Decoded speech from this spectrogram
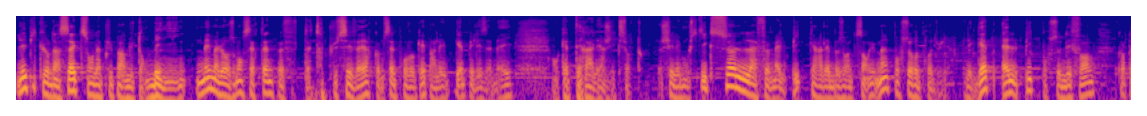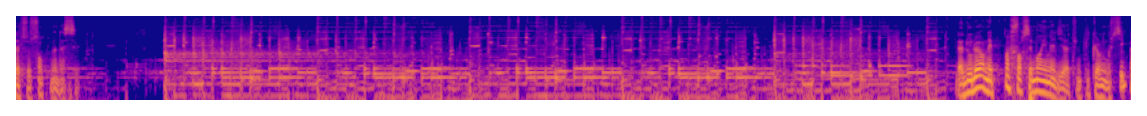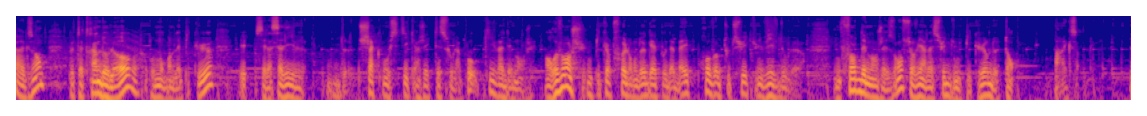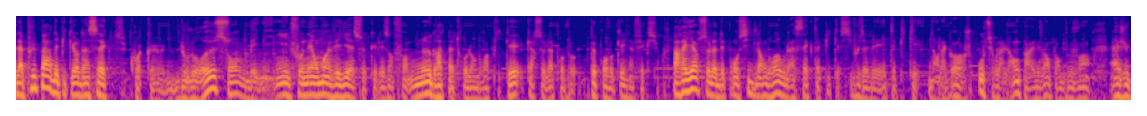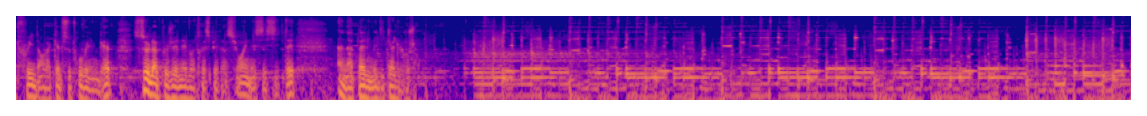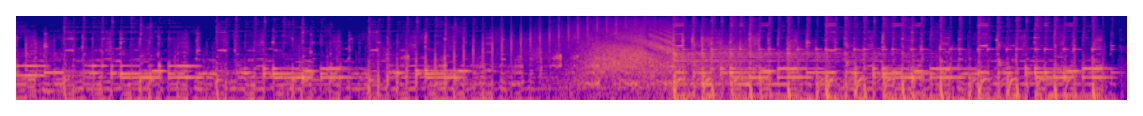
Les piqûres d'insectes sont la plupart du temps bénignes, mais malheureusement certaines peuvent être plus sévères, comme celles provoquées par les guêpes et les abeilles, en cas de terrain allergique surtout. Chez les moustiques, seule la femelle pique car elle a besoin de sang humain pour se reproduire. Les guêpes, elles, piquent pour se défendre quand elles se sentent menacées. La douleur n'est pas forcément immédiate. Une piqûre de moustique, par exemple, peut être indolore au moment de la piqûre, et c'est la salive de chaque moustique injecté sous la peau qui va démanger. En revanche, une piqûre de frelon, de guêpe ou d'abeille provoque tout de suite une vive douleur. Une forte démangeaison survient à la suite d'une piqûre de temps, par exemple. La plupart des piqûres d'insectes, quoique douloureuses, sont bénignes. Il faut néanmoins veiller à ce que les enfants ne grattent pas trop l'endroit piqué, car cela peut provoquer une infection. Par ailleurs, cela dépend aussi de l'endroit où l'insecte a piqué. Si vous avez été piqué dans la gorge ou sur la langue, par exemple en buvant un jus de fruits dans lequel se trouvait une guêpe, cela peut gêner votre respiration et nécessiter un appel médical urgent.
